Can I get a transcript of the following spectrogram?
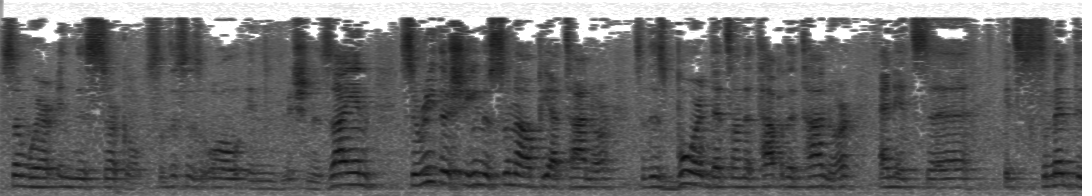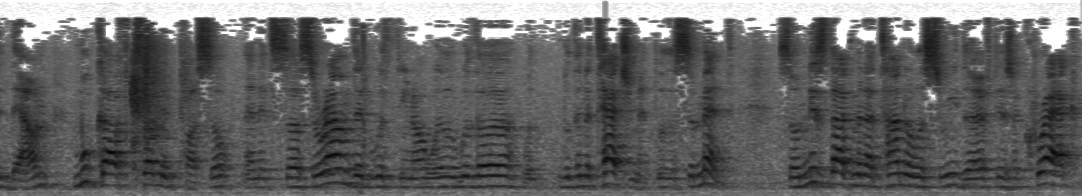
somewhere in this circle. So this is all in Mishnah Zayin. Sarida shehina suna al piatanor. So this board that's on the top of the tanor, and it's uh, it's cemented down. Mukaf tzamid pasul, and it's uh, surrounded with you know with with, a, with with an attachment with a cement. So nizdak minatano l'srida, if there's a crack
